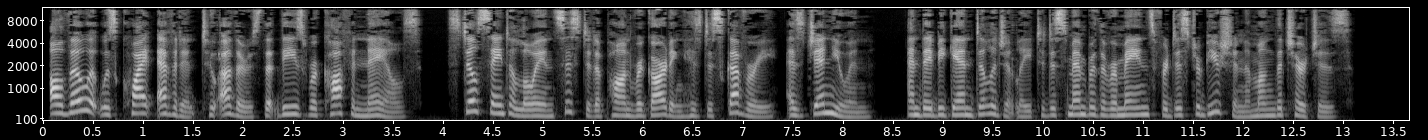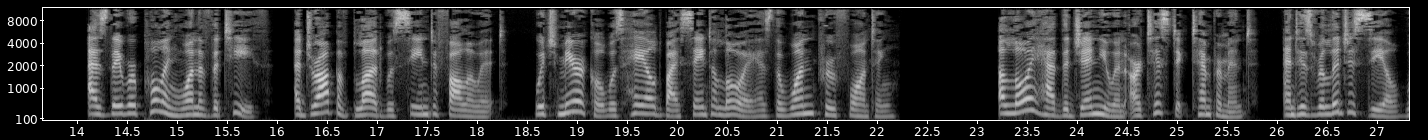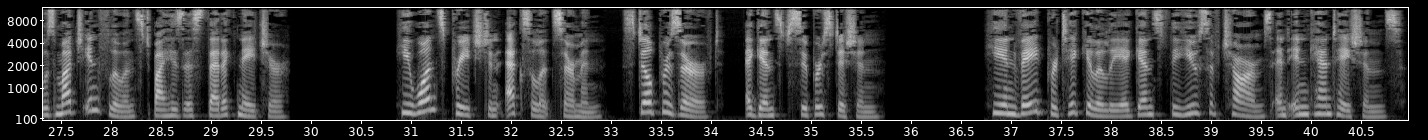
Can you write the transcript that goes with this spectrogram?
Although it was quite evident to others that these were coffin nails, still St. Eloi insisted upon regarding his discovery as genuine, and they began diligently to dismember the remains for distribution among the churches. As they were pulling one of the teeth, a drop of blood was seen to follow it, which miracle was hailed by Saint Eloi as the one proof wanting. Eloi had the genuine artistic temperament, and his religious zeal was much influenced by his aesthetic nature. He once preached an excellent sermon, still preserved, against superstition. He inveighed particularly against the use of charms and incantations.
